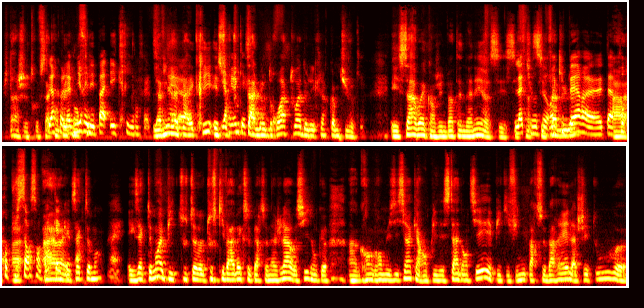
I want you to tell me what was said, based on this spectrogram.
putain, je trouve ça C'est-à-dire que l'avenir, fou. il n'est pas écrit, en fait. L'avenir n'est pas écrit et surtout, tu as le droit, toi, de l'écrire comme tu veux. Et ça, ouais, quand j'ai une vingtaine d'années, c'est c'est Là, fa- tu c'est te fabuleux. récupères ta Ah, propre ah, puissance, en fait, Ah ouais, quelque part. exactement. Ouais. Exactement. Et puis tout, euh, tout ce qui va avec ce personnage-là aussi. Donc, un grand, grand musicien qui a rempli des stades entiers et puis qui finit par se barrer, lâcher tout. euh,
